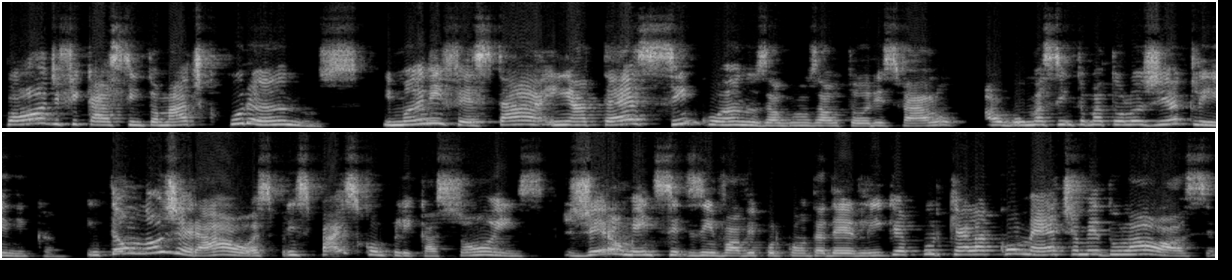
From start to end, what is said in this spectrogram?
pode ficar assintomático por anos e manifestar em até cinco anos, alguns autores falam, alguma sintomatologia clínica. Então, no geral, as principais complicações geralmente se desenvolvem por conta da erlíquia porque ela comete a medula óssea.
